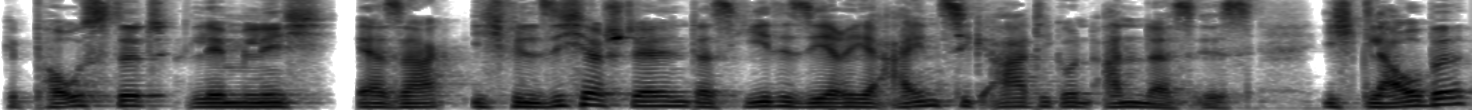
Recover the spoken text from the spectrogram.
gepostet, nämlich er sagt, ich will sicherstellen, dass jede Serie einzigartig und anders ist. Ich glaube,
